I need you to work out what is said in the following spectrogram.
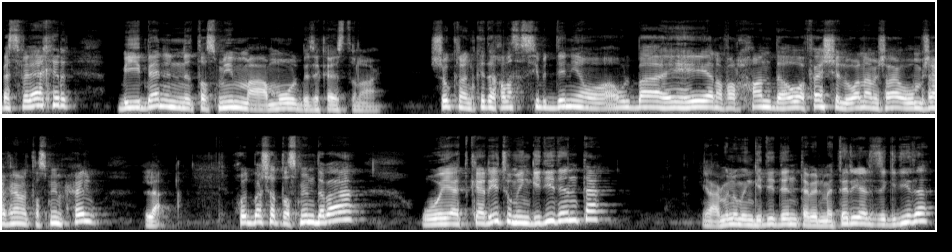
بس في الآخر بيبان إن التصميم معمول بذكاء اصطناعي. شكرا كده خلاص أسيب الدنيا وأقول بقى هي هي أنا فرحان ده هو فاشل وأنا مش عارف ومش عارف يعمل تصميم حلو. لا. خد باشا التصميم ده بقى ويا تكريته من جديد انت؟ يعمله من جديد انت بالماتيريالز الجديده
